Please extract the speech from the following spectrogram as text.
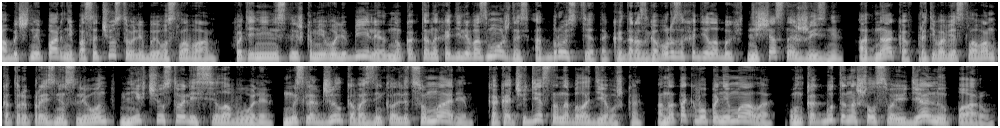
Обычные парни посочувствовали бы его словам. Хоть они не слишком его любили, но как-то находили возможность отбросить это, когда разговор заходил об их несчастной жизни. Однако, в противовес словам, которые произнес Леон, в них чувствовались сила воли. В мыслях Джилка возникло лицо Мари. Какая чудесная она была девушка. Она так его понимала. Он как будто нашел свою идеальную пару.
